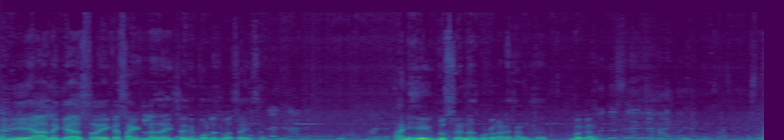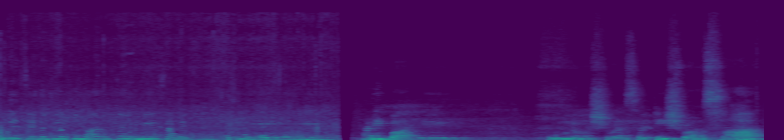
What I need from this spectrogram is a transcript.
आणि हे आलं की असं एका साईडला जायचं आणि बोलत बसायचं आणि हे दुसऱ्यांनाच फोटो काढायला सांगतात बघा आणि बाहेर ओम नम शिवायसाठी श्वासात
